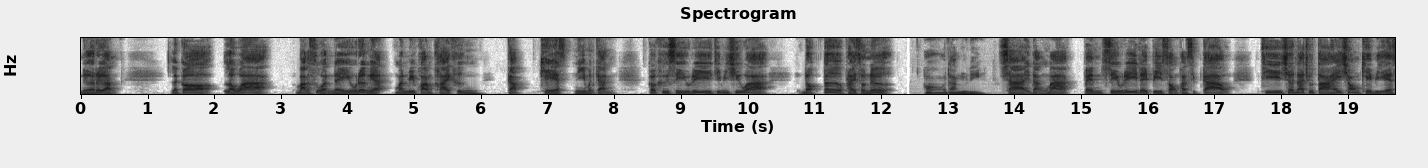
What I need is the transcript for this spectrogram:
เนื้อเรื่อง แล้วก็เราว่าบางส่วนในเรื่องเนี้ยมันมีความคล้ายคลึงกับเคสนี้เหมือนกัน ก็คือซีรีส์ที่มีชื่อว่า Doctor Prisoner อ๋อ ดังอยู่นี่ ใช่ดังมาก เป็นซีรีส์ในปี 2019 ที่เชิดหน้าชูตาให้ช่อง KBS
